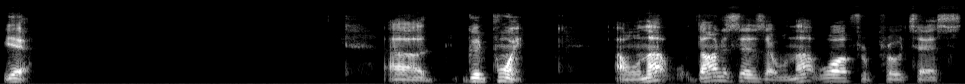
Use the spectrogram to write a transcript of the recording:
yeah. Uh, good point. I will not, Donna says, I will not walk for protest.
